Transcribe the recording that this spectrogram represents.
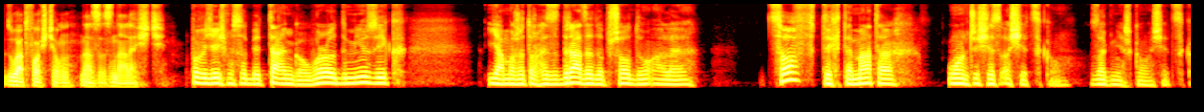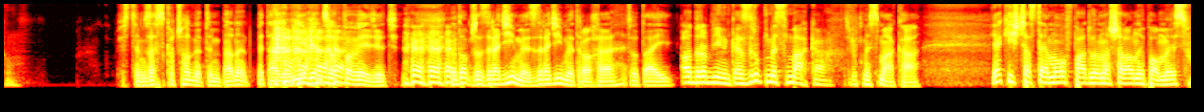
z łatwością nas znaleźć. Powiedzieliśmy sobie tango, world music. Ja może trochę zdradzę do przodu, ale co w tych tematach łączy się z Osiecką, z Agnieszką Osiecką? Jestem zaskoczony tym pytaniem, nie wiem co odpowiedzieć. No dobrze, zdradzimy, zdradzimy trochę tutaj. Odrobinkę, zróbmy smaka. Zróbmy smaka. Jakiś czas temu wpadłem na szalony pomysł,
